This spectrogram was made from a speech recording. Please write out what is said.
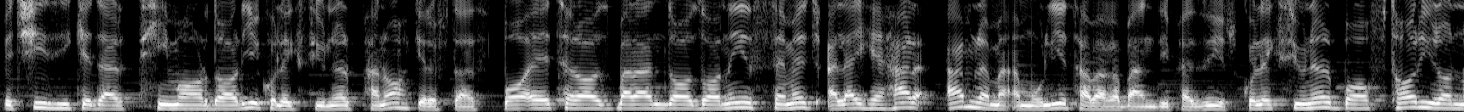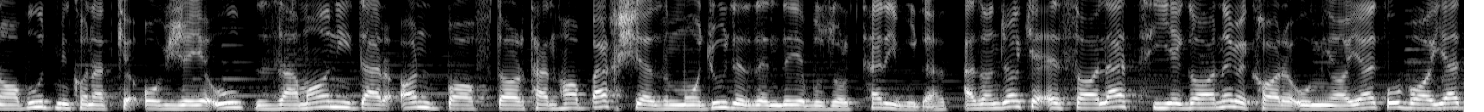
به چیزی که در تیمارداری کلکسیونر پناه گرفته است. با اعتراض براندازانه سمج علیه هر امر معمولی طبقه بندی پذیر. کلکسیونر بافتاری را نابود می کند که ابژه او زمانی در آن بافتار تنها بخشی از موجود زنده بزرگتری بوده است. از آنجا که اصالت یگانه به کار او می آید او باید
